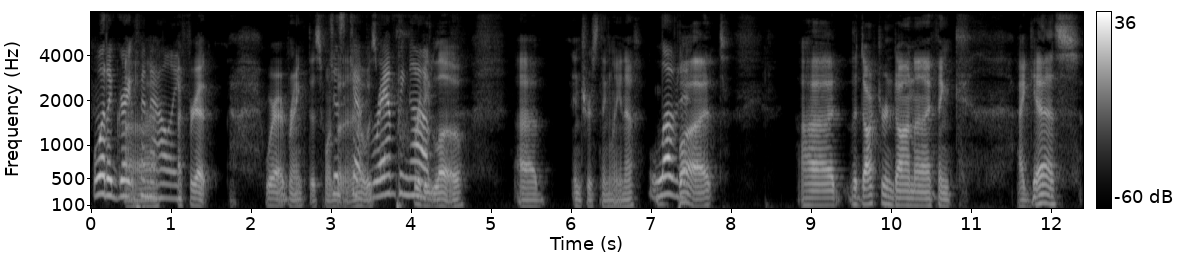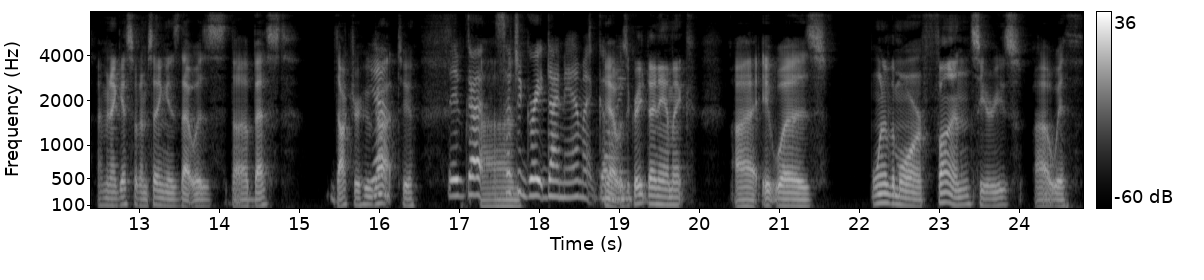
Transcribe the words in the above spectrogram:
What a great Uh, finale. I forget where I ranked this one, Just but I know it was ramping pretty up. low. Uh, interestingly enough, Loved it. but uh, the Doctor and Donna, I think, I guess. I mean, I guess what I'm saying is that was the best Doctor Who Yeah. got to. They've got such a Um, great dynamic going. Yeah, it was a great dynamic. Uh, it was one of the more fun series uh, with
